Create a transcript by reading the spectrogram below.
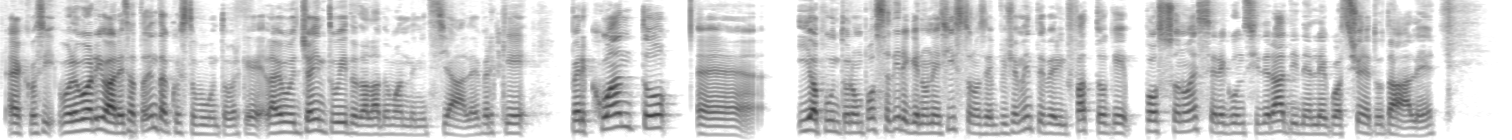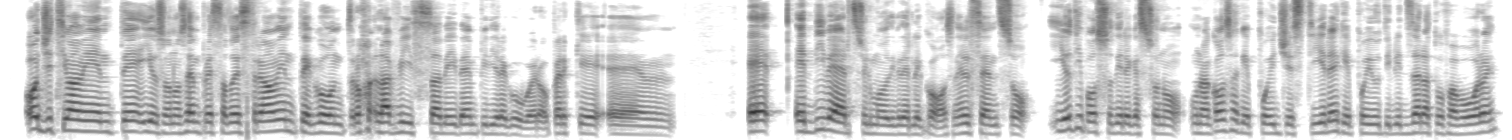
Ecco, sì, volevo arrivare esattamente a questo punto perché l'avevo già intuito dalla domanda iniziale, perché per quanto eh, io appunto non possa dire che non esistono semplicemente per il fatto che possono essere considerati nell'equazione totale, oggettivamente io sono sempre stato estremamente contro la fissa dei tempi di recupero perché eh, è, è diverso il modo di vedere le cose, nel senso io ti posso dire che sono una cosa che puoi gestire, che puoi utilizzare a tuo favore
